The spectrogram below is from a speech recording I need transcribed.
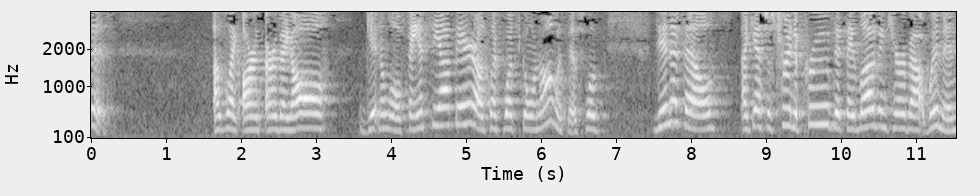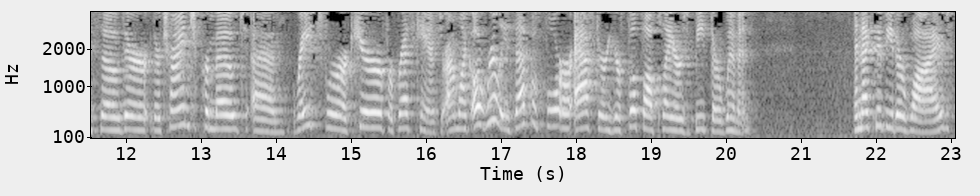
this? I was like, are are they all getting a little fancy out there? I was like, what's going on with this? Well, the NFL, I guess, was trying to prove that they love and care about women, so they're they're trying to promote um, race for a cure for breast cancer. I'm like, oh, really? Is that before or after your football players beat their women? And that could be their wives,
